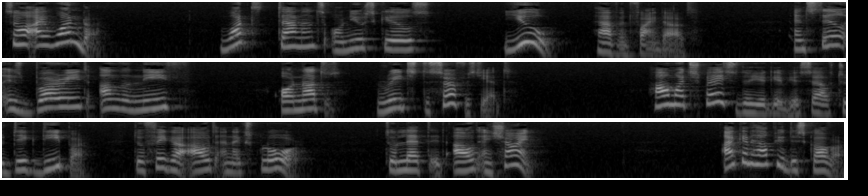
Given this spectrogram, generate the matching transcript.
So I wonder what talents or new skills you haven't found out and still is buried underneath or not reached the surface yet? How much space do you give yourself to dig deeper, to figure out and explore, to let it out and shine? I can help you discover,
